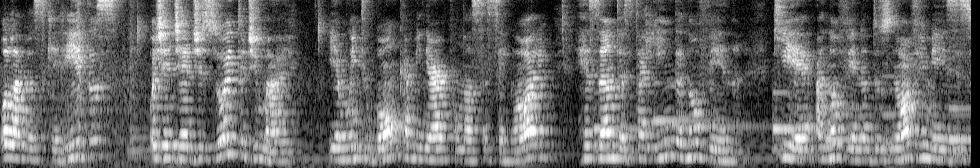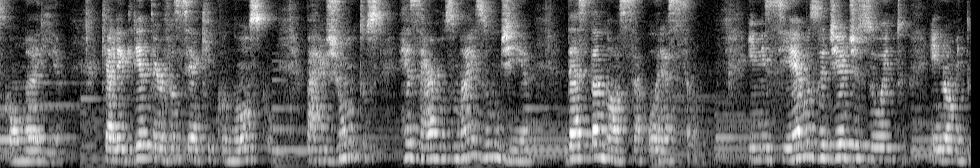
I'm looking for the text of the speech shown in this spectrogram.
Olá, meus queridos. Hoje é dia 18 de maio e é muito bom caminhar com Nossa Senhora rezando esta linda novena, que é a novena dos nove meses com Maria. Que alegria ter você aqui conosco para juntos rezarmos mais um dia desta nossa oração. Iniciemos o dia 18 em nome do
